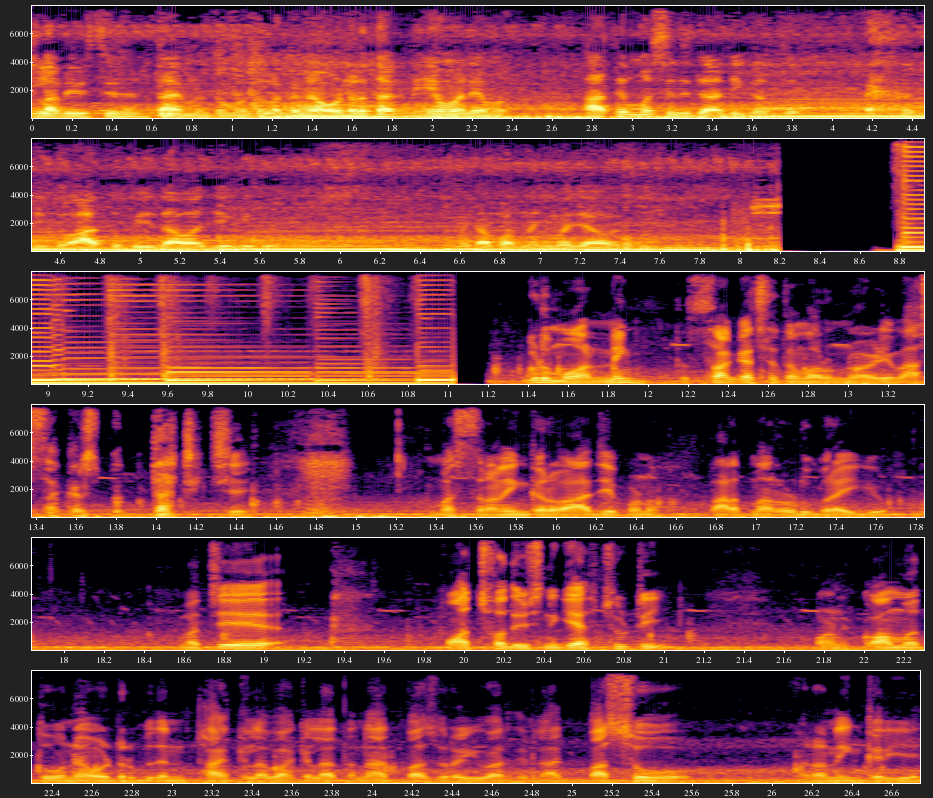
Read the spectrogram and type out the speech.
કેટલા દિવસથી છે ટાઈમ તો મતલબ તો લગ્ન ઓર્ડર હતા ને એમાં ને એમાં? હાથે મશીનથી દાઢી કરતો. કીધું, આ તો પીઝ આવવા જઈએ કીધું ફટાફટ નહીં મજા આવતી. ગુડ મોર્નિંગ તો સ્વાગત છે તમારું નોડીમાં આશા કરીશ બધા ઠીક છે. મસ્ત રનિંગ કરવા આજે પણ ભારતમાં રોડ ઉપર આવી ગયો. વચ્ચે પાંચ છ દિવસની ગેપ છૂટી, પણ કોમ હતું અને ઓર્ડર બધાને થાકેલા વાકેલા હતા આજ પાછો રવિવાર એટલે આજ પાછો રનિંગ કરીએ.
